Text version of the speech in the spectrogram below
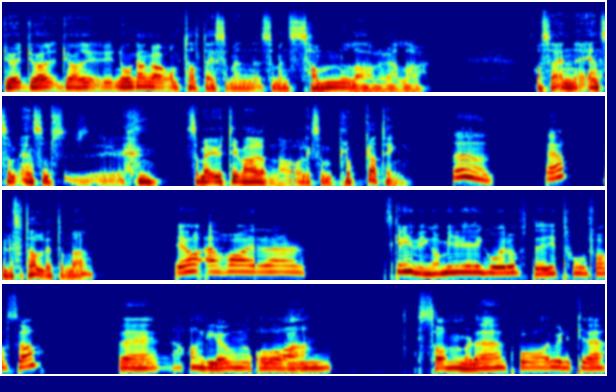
du, du, har, du, har, noen ganger omtalt deg som en, som en samler, eller Altså en, en, som, en som, som, er ute i verden og, og liksom plukker ting. Mm. Ja. Vil du fortelle litt om det? Ja, jeg har uh, Skrivinga mi går ofte i to faser. Det handler om å um, samle på ulike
